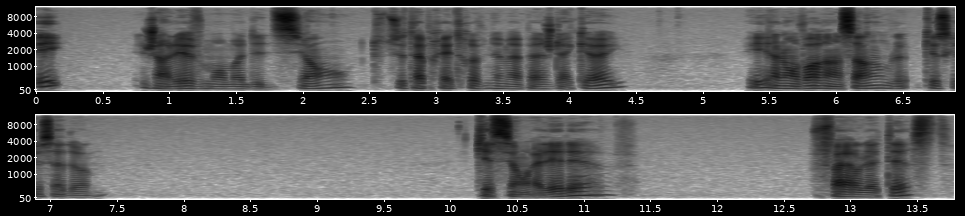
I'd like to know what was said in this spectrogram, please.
Et j'enlève mon mode édition tout de suite après être revenu à ma page d'accueil. Et allons voir ensemble qu'est-ce que ça donne. Question à l'élève. Faire le test.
